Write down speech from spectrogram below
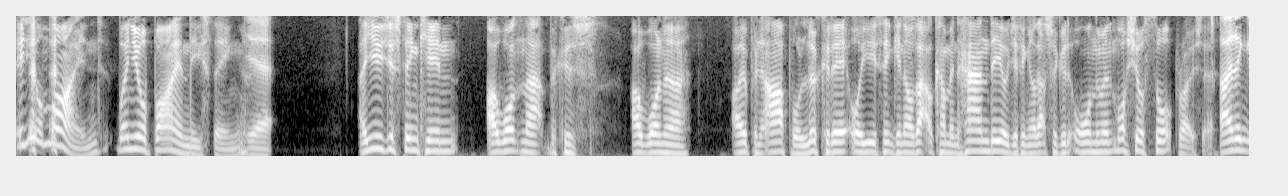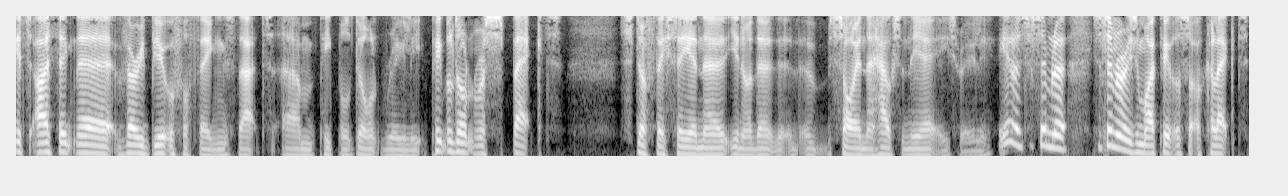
In your mind, when you're buying these things, Yeah. are you just thinking, I want that because I want to open it up or look at it? Or are you thinking, oh, that'll come in handy? Or do you think, oh, that's a good ornament? What's your thought process? I think it's. I think they're very beautiful things that um, people don't really. People don't respect stuff they see in their, you know, the, the, saw in their house in the eighties. Really, you know, it's a similar. It's a similar reason why people sort of collect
